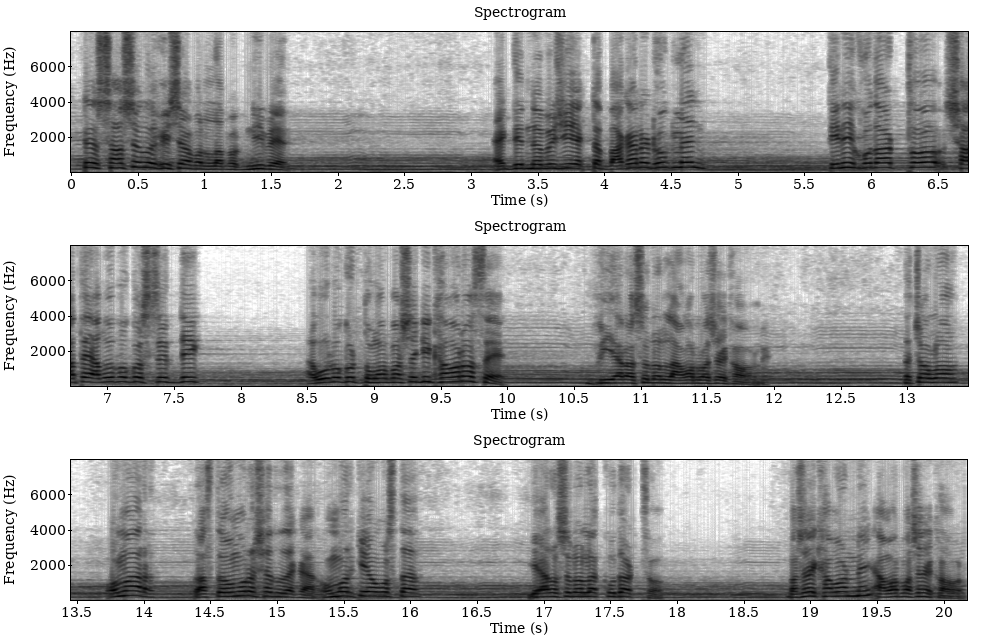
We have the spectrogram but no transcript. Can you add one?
একটা শ্বাসেরও হিসাব আল্লাপাক নিবেন। একদিন নবীজি একটা বাগানে ঢুকলেন, তিনি ক্ষুধার্থ সাথে আবু বকর সিদ্দিক, আবু বকর, তোমার বাসায় কি খাবার আছে? প্রিয়া রাসুল্লাহ আমার বাসায় খাবার নেই। তা চলো ওমার, রাস্তা ওমরের সাথে দেখা। ওমর কি অবস্থা? ইয়া রসুল্লাহ ক্ষুধার্থ বাসায় খাবার নেই, আমার বাসায় খাবার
